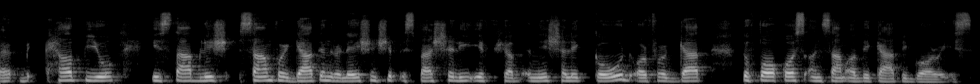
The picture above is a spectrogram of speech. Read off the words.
uh, help you establish some forgotten relationship, especially if you have initially code or forgot to focus on some of the categories.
